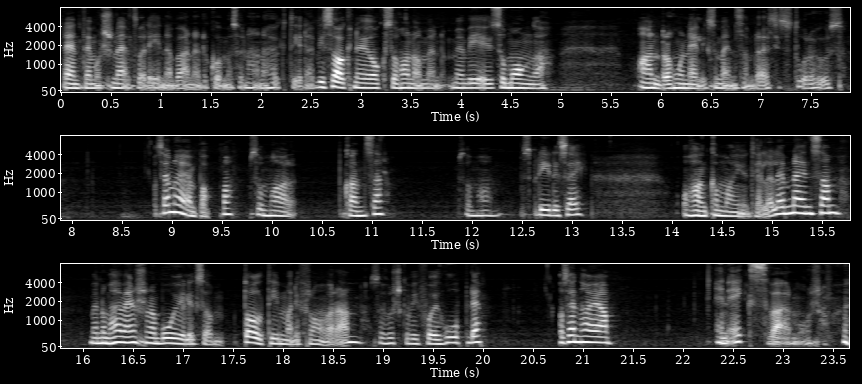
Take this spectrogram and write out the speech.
rent emotionellt vad det innebär när det kommer sådana här högtider. Vi saknar ju också honom men, men vi är ju så många andra. Hon är liksom ensam där i sitt stora hus. Sen har jag en pappa som har cancer. Som har spridit sig. Och han kan man ju inte heller lämna ensam. Men de här människorna bor ju liksom 12 timmar ifrån varann. Så hur ska vi få ihop det? Och sen har jag en ex-svärmor som,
